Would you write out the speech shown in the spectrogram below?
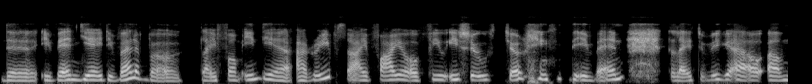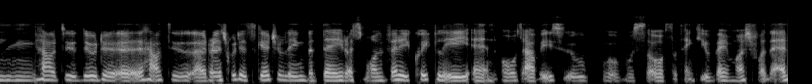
the event developer, like from India, Arif. So I filed a few issues during the event, like to figure out um how to do the how to uh, arrange with the scheduling, but they respond very quickly, and all our issues were solved. So thank you very much for that.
